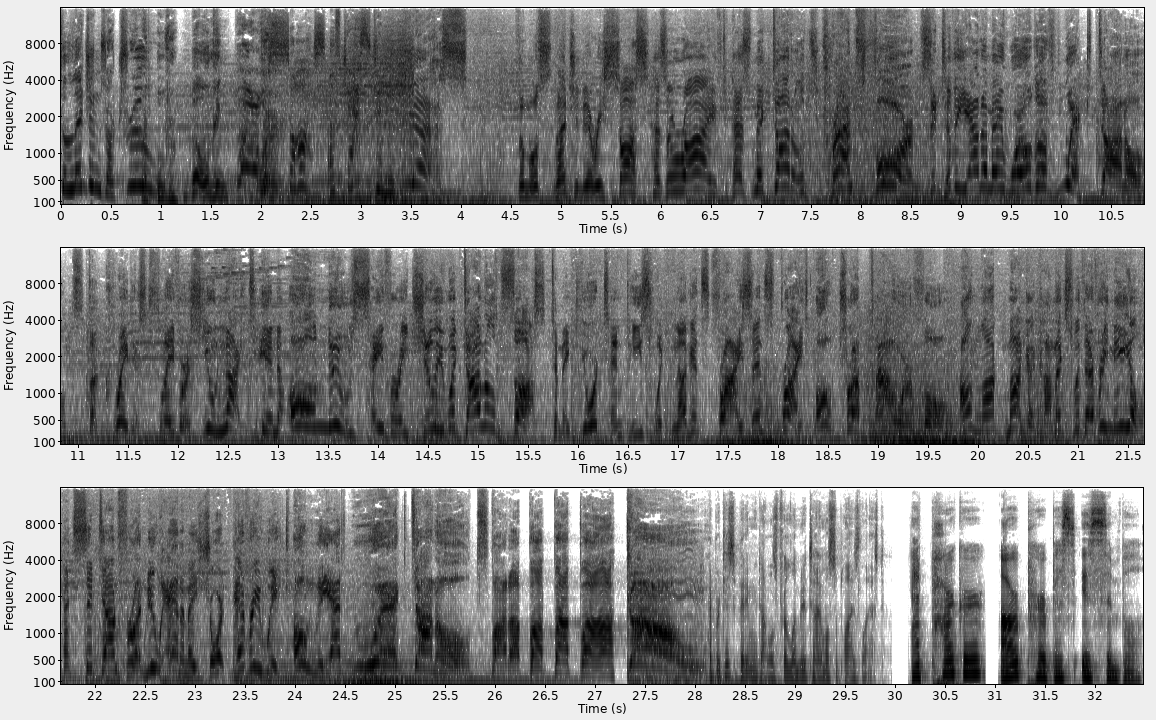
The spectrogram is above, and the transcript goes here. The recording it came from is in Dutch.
The legends are true. Overwhelming power! Sauce of destiny. Yes! The most legendary sauce has arrived as McDonald's transforms into the anime world of WickDonald's. The greatest flavors unite in all new savory chili McDonald's sauce to make your 10-piece Wick Nuggets, fries, and Sprite ultra-powerful. Unlock manga comics with every meal and sit down for a new anime short every week only at WickDonald's. Ba-da-ba-ba-ba, go! At participating McDonald's for a limited time while supplies last. At Parker, our purpose is simple.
